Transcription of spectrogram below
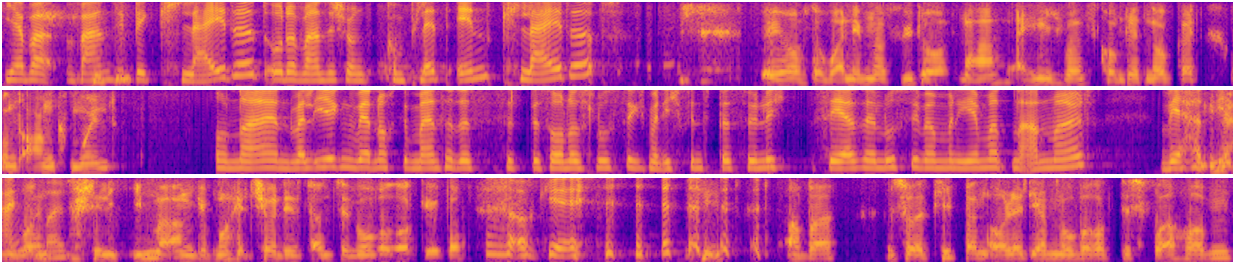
Ja, aber waren sie bekleidet oder waren sie schon komplett entkleidet? Ja, da war nicht mehr viel da. Nein, eigentlich waren sie komplett nackt und angemalt. Oh nein, weil irgendwer noch gemeint hat, das ist jetzt besonders lustig. Ich meine, ich finde es persönlich sehr, sehr lustig, wenn man jemanden anmalt. Wer hat die Ja, angemalt? wahrscheinlich immer angemalt, schon das ganze Novarock über. Okay. Aber so ein Tipp an alle, die am Novarock das vorhaben,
